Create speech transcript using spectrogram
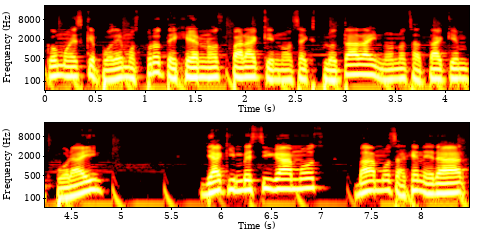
cómo es que podemos protegernos para que no sea explotada y no nos ataquen por ahí. Ya que investigamos, vamos a generar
